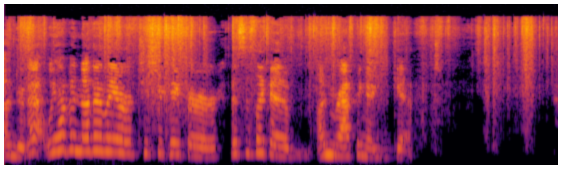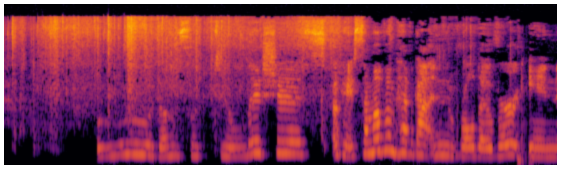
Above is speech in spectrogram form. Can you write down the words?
Under that, we have another layer of tissue paper. This is like a unwrapping a gift. Ooh, those look delicious. Okay, some of them have gotten rolled over in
